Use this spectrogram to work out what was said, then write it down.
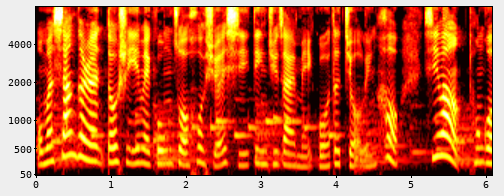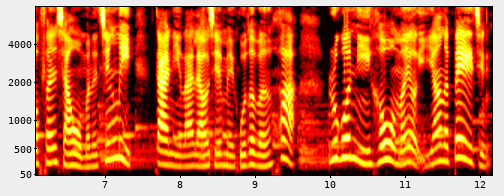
我们三个人都是因为工作或学习定居在美国的九零后，希望通过分享我们的经历，带你来了解美国的文化。如果你和我们有一样的背景，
